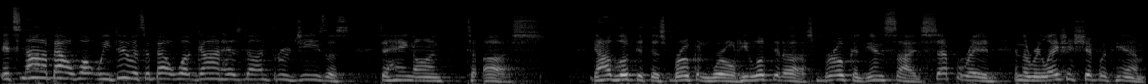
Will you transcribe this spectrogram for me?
It's not about what we do, it's about what God has done through Jesus to hang on to us. God looked at this broken world. He looked at us, broken inside, separated in the relationship with Him,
